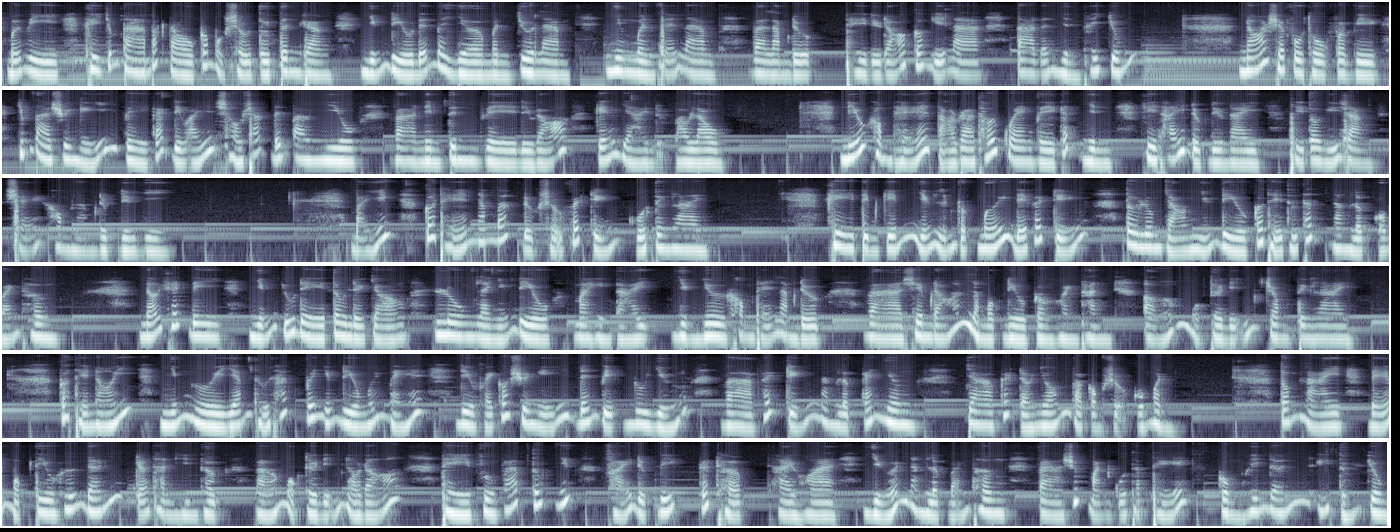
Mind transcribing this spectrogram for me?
Bởi vì khi chúng ta bắt đầu có một sự tự tin rằng những điều đến bây giờ mình chưa làm, nhưng mình sẽ làm và làm được, thì điều đó có nghĩa là ta đã nhìn thấy chúng nó sẽ phụ thuộc vào việc chúng ta suy nghĩ về các điều ấy sâu sắc đến bao nhiêu và niềm tin về điều đó kéo dài được bao lâu nếu không thể tạo ra thói quen về cách nhìn khi thấy được điều này, thì tôi nghĩ rằng sẽ không làm được điều gì 7. Có thể nắm bắt được sự phát triển của tương lai khi tìm kiếm những lĩnh vực mới để phát triển, tôi luôn chọn những điều có thể thử thách năng lực của bản thân. Nói khác đi, những chủ đề tôi lựa chọn luôn là những điều mà hiện tại dường như không thể làm được và xem đó là một điều cần hoàn thành ở một thời điểm trong tương lai. Có thể nói, những người dám thử thách với những điều mới mẻ đều phải có suy nghĩ đến việc nuôi dưỡng và phát triển năng lực cá nhân cho các đội nhóm và cộng sự của mình. Tóm lại, để mục tiêu hướng đến trở thành hiện thực ở một thời điểm nào đó, thì phương pháp tốt nhất phải được biết kết hợp hài hòa giữa năng lực bản thân và sức mạnh của tập thể cùng hướng đến ý tưởng chung.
